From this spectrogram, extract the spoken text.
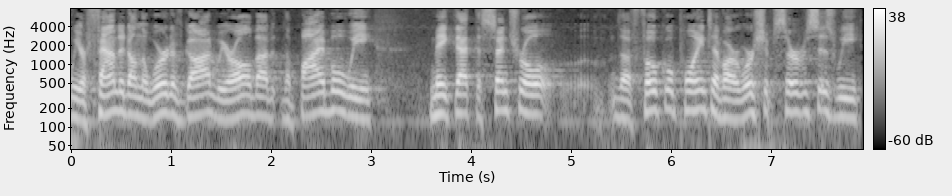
we are founded on the Word of God, we are all about the Bible. We make that the central, the focal point of our worship services. We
